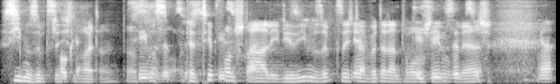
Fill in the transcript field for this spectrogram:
77, okay. Leute. Das 77. ist der Tipp von Stali. Die 77, ja. da wird er dann Tore schießen. Ja.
